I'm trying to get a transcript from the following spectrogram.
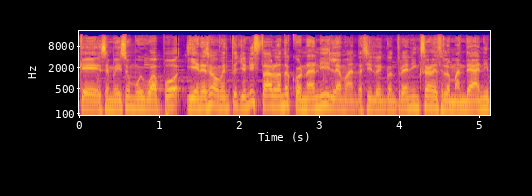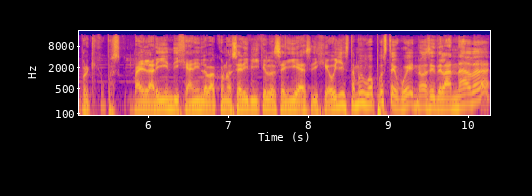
que se me hizo muy guapo y en ese momento yo ni estaba hablando con Ani y le mandé, así lo encontré en Instagram y se lo mandé a Ani porque pues bailarín, dije Ani lo va a conocer y vi que lo seguías. Dije, oye, está muy guapo este güey, ¿no? Así de la nada,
